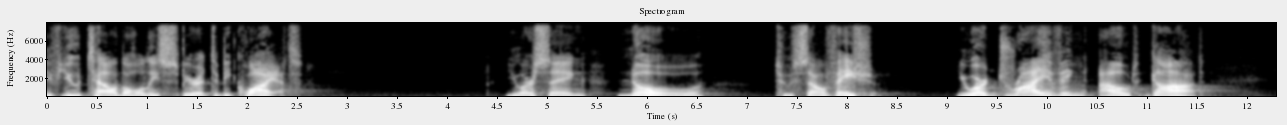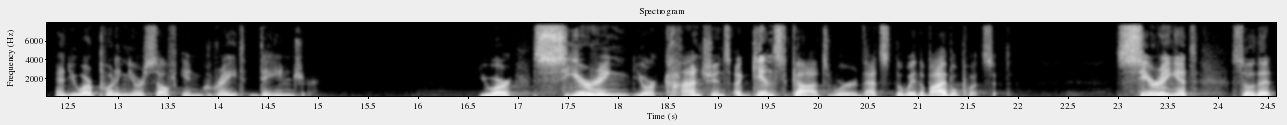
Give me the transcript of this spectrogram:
if you tell the Holy Spirit to be quiet, you are saying no to salvation. You are driving out God, and you are putting yourself in great danger. You are searing your conscience against God's word. That's the way the Bible puts it. Searing it so that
